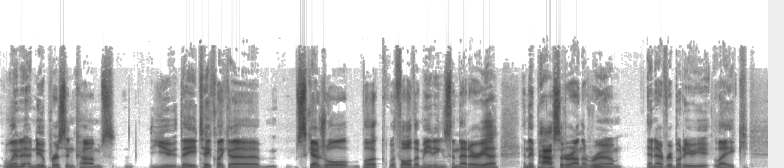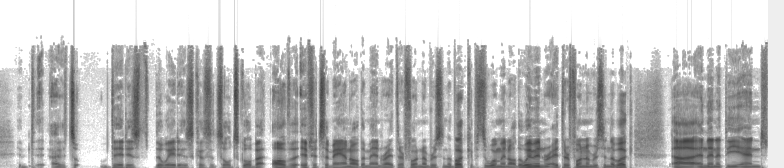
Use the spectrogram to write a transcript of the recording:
When a new person comes, you they take like a schedule book with all the meetings in that area, and they pass it around the room, and everybody like it's that is the way it is because it's old school. But all the if it's a man, all the men write their phone numbers in the book. If it's a woman, all the women write their phone numbers in the book. Uh, and then at the end,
